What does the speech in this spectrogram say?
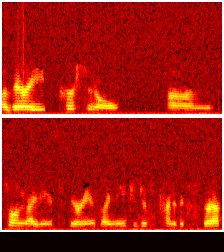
a very personal um, songwriting experience. I need to just kind of express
